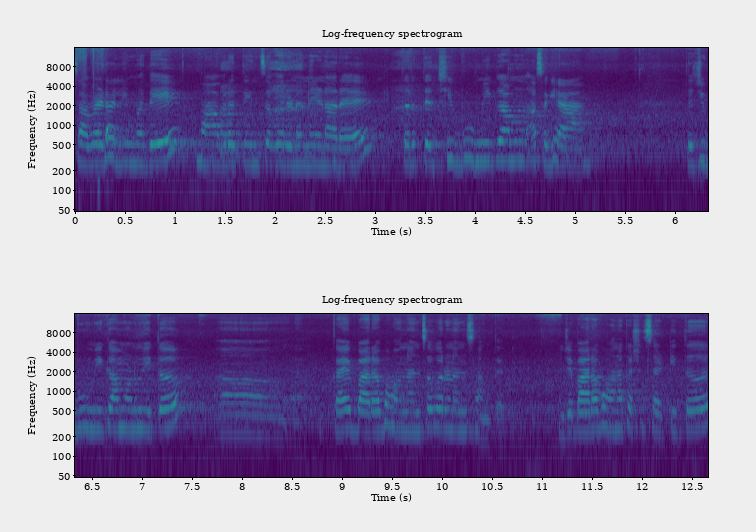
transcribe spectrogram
सहाव्या ढालीमध्ये महाव्रतींचं वर्णन येणार आहे. तर त्याची भूमिका म्हणून असं घ्या. त्याची भूमिका म्हणून इथं काय बारा भावनांचं वर्णन सांगतात. म्हणजे बारा भावना कशासाठी? तर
